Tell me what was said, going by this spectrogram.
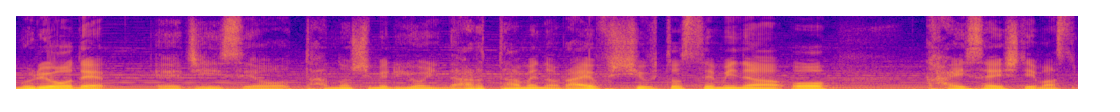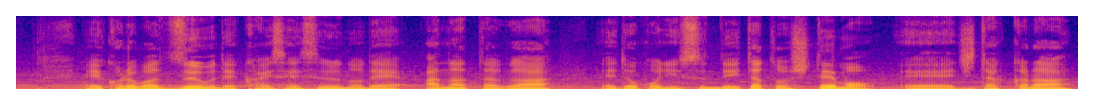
無料で人生を楽しめるようになるためのライフシフトセミナーを開催しています。これは Zoom で開催するので、あなたがどこに住んでいたとしても、自宅から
